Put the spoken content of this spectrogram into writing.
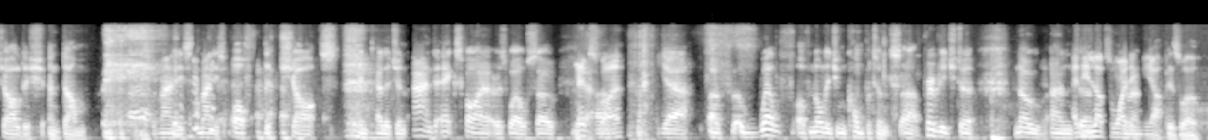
childish and dumb. the man is the man is off the charts, intelligent and X Fire as well. So yeah, X Fire, um, yeah, a wealth of knowledge and competence. Uh, privileged to know and and he uh, loves winding me up as well.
